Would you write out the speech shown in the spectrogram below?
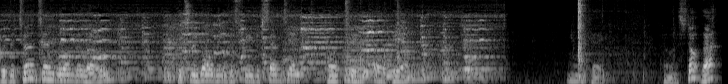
With the turntable under load, it's revolving at a speed of 78.2 RPM. Okay, I'm going to stop that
